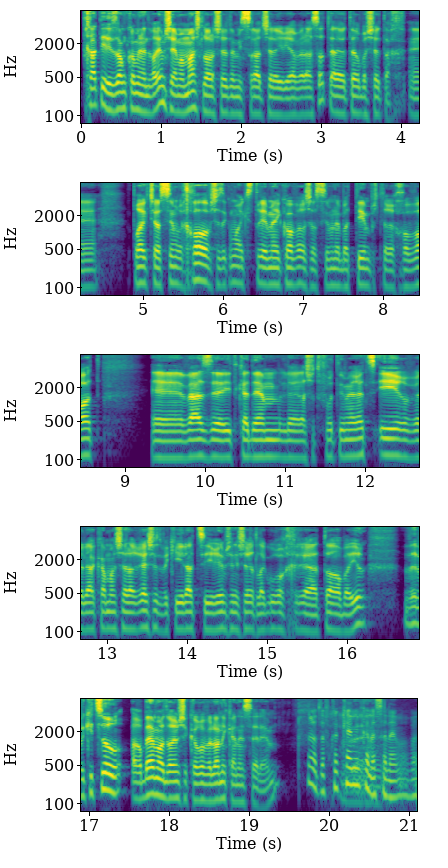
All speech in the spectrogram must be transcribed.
התחלתי ליזום כל מיני דברים שהם ממש לא לשבת במשרד של העירייה ולעשות, אלא יותר בשטח. אה, פרויקט שעושים רחוב, שזה כמו extreme makeover שעושים לבתים, פשוט לרחובות. אה, ואז אה, התקדם לשותפות עם ארץ עיר ולהקמה של הרשת וקהילת צעירים שנשארת לגור אחרי התואר בעיר. ובקיצור, הרבה מאוד דברים שקרו ולא ניכנס אליהם. לא, דווקא כן ניכנס אליהם, אבל...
